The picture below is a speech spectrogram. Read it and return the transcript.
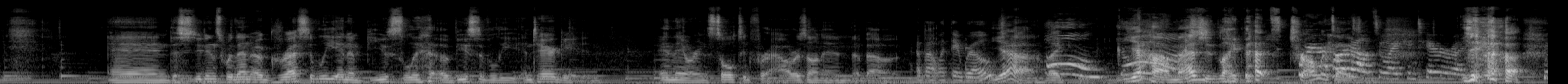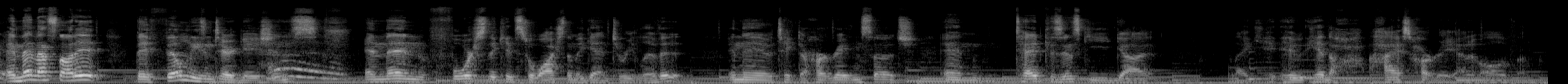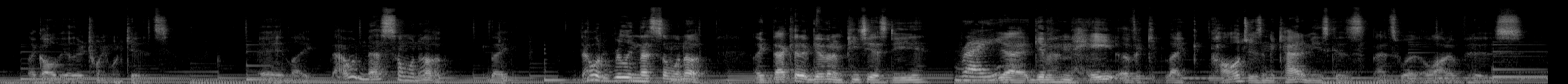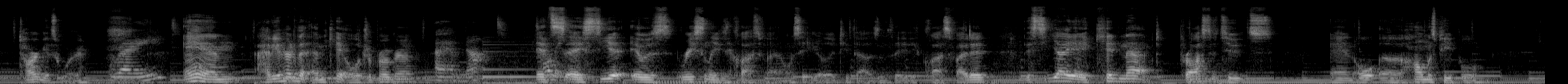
And the students were then aggressively and abusely, abusively interrogated. And they were insulted for hours on end about About what they wrote? yeah, like oh god. yeah, imagine like that's heart out so I can terrorize. Yeah, and then that's not it. They film these interrogations Oh. and then force the kids to watch them again to relive it, and they would take their heart rate and such. And Ted Kaczynski got like he, he had the h- highest heart rate out of all of them, like all the other 21 kids, and like that would mess someone up. Like that would really mess someone up. Like that could have given him PTSD Right? yeah, give him hate of like colleges and academies because that's what a lot of his targets were. Right? And have you heard of the MK Ultra program? I have not. It's me. a C. It was recently declassified. I want to say early 2000s. They declassified it. The CIA kidnapped prostitutes and uh, homeless people,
